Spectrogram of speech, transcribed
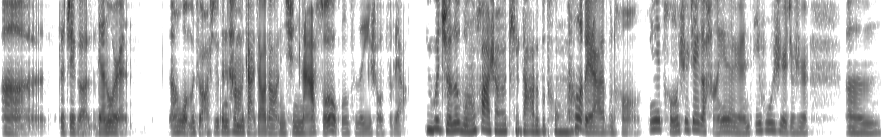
呃的这个联络人。然后我们主要是去跟他们打交道，你去拿所有公司的一手资料，你会觉得文化上有挺大的不同吗？特别大的不同。因为从事这个行业的人几乎是就是嗯。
